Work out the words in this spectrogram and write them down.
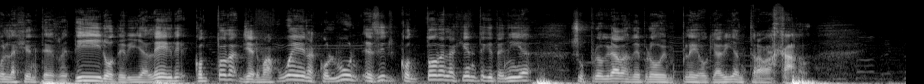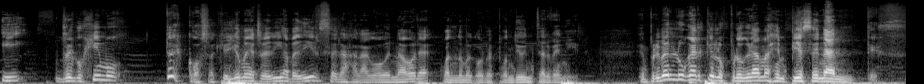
con la gente de Retiro, de Villa Alegre, con todas, Yerbas Buenas, Colbún, es decir, con toda la gente que tenía sus programas de proempleo, que habían trabajado. Y recogimos tres cosas que yo me atreví a pedírselas a la gobernadora cuando me correspondió intervenir. En primer lugar, que los programas empiecen antes.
